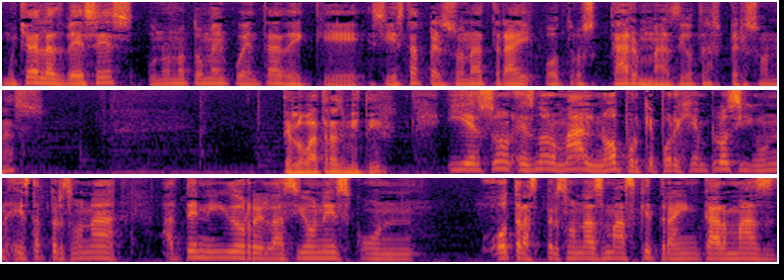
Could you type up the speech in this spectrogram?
muchas de las veces uno no toma en cuenta de que si esta persona trae otros karmas de otras personas, te lo va a transmitir. Y eso es normal, ¿no? Porque, por ejemplo, si un- esta persona ha tenido relaciones con otras personas más que traen karmas,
